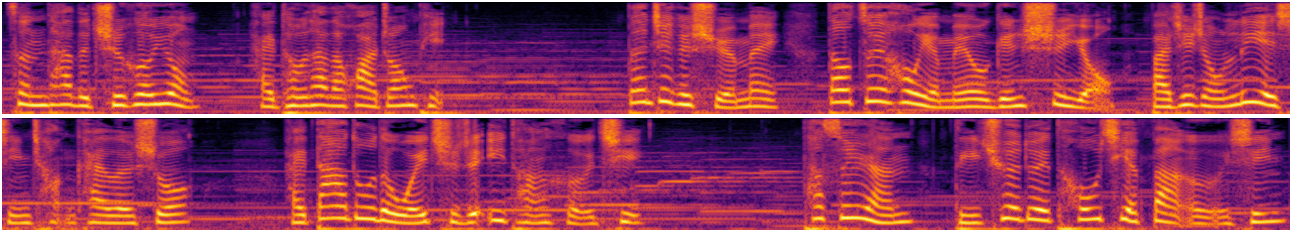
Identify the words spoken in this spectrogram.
蹭他的吃喝用，还偷他的化妆品。但这个学妹到最后也没有跟室友把这种劣行敞开了说，还大度的维持着一团和气。他虽然的确对偷窃犯恶心，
